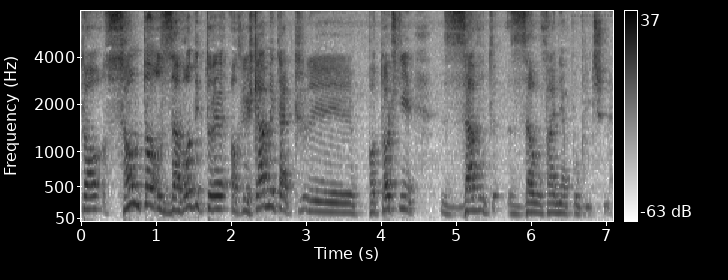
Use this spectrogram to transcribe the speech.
to są to zawody, które określamy tak yy, potocznie zawód zaufania publicznego.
